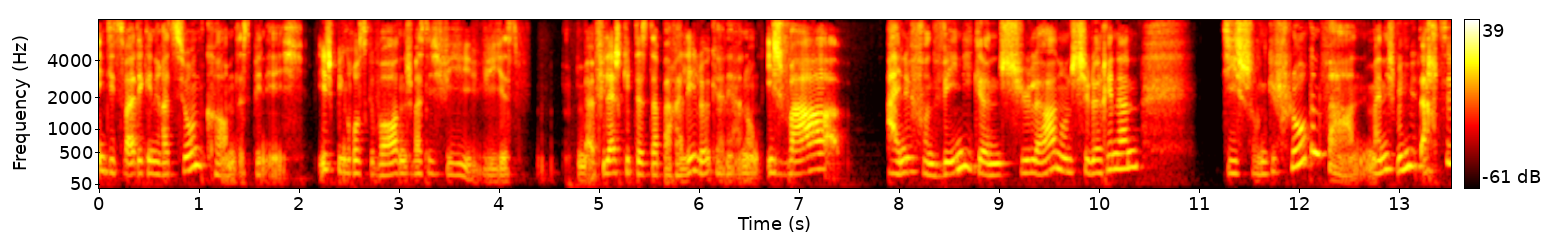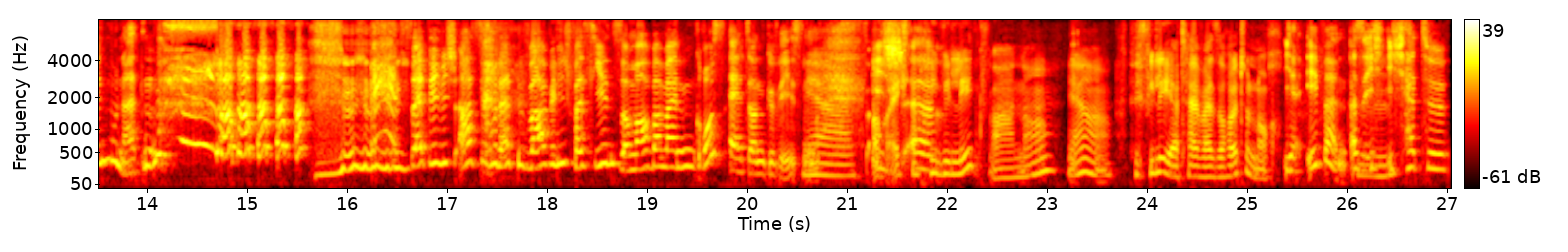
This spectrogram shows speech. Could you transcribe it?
in die zweite Generation komme, das bin ich. Ich bin groß geworden, ich weiß nicht, wie, wie es, vielleicht gibt es da Parallele, keine Ahnung. Ich war eine von wenigen Schülern und Schülerinnen, die schon geflogen waren. Ich meine, ich bin mit 18 Monaten Seitdem ich 18 Monaten war, bin ich fast jeden Sommer bei meinen Großeltern gewesen. Ja, ist auch ich, echt ein äh, Privileg war, ne? Ja, für viele ja teilweise heute noch. Ja, eben. Also mhm. ich, ich hatte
